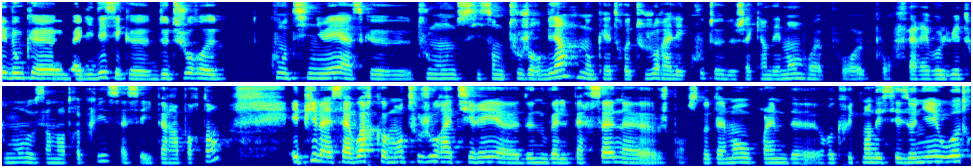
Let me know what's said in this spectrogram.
Et donc, bah, l'idée, c'est que de toujours continuer à ce que tout le monde s'y sente toujours bien, donc être toujours à l'écoute de chacun des membres pour, pour faire évoluer tout le monde au sein de l'entreprise, ça c'est hyper important. Et puis bah, savoir comment toujours attirer de nouvelles personnes, je pense notamment au problème de recrutement des saisonniers ou autres.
